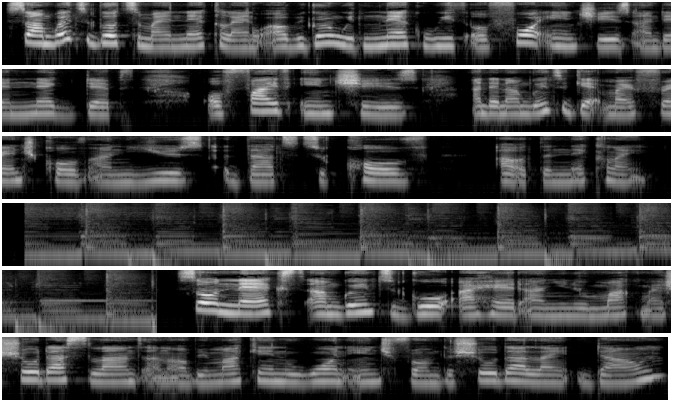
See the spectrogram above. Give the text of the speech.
So I'm going to go to my neckline I'll be going with neck width of 4 inches and then neck depth of 5 inches and then I'm going to get my French curve and use that to curve out the neckline So next, I'm going to go ahead and, you know, mark my shoulder slant and I'll be marking one inch from the shoulder line down.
